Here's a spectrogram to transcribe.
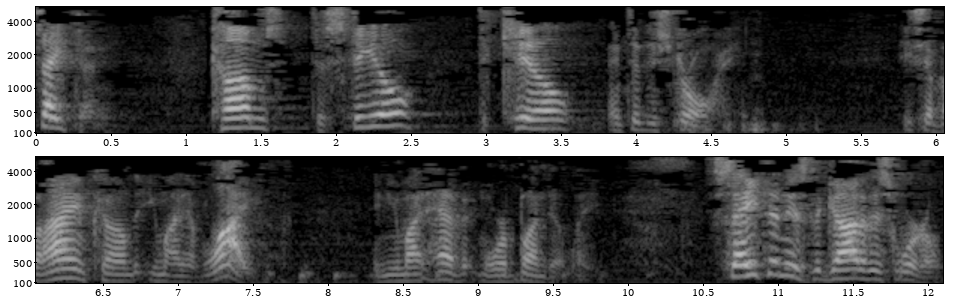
Satan, comes to steal, to kill, and to destroy." He said, "But I am come that you might have life, and you might have it more abundantly." Satan is the god of this world.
